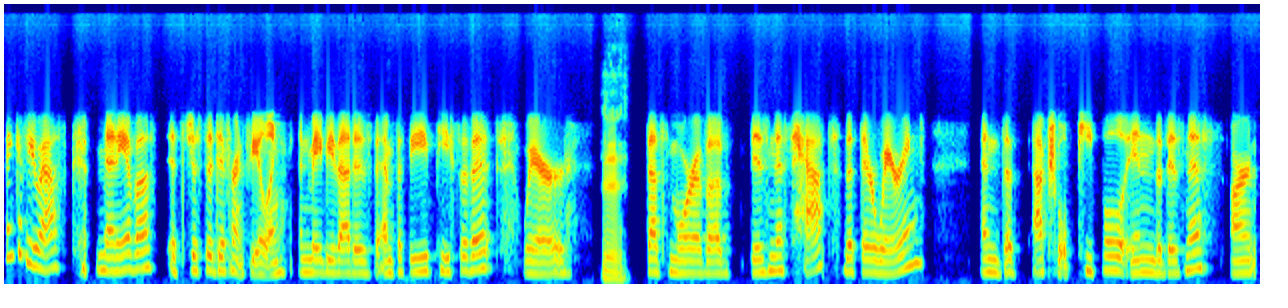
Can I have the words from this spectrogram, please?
I think if you ask many of us, it's just a different feeling. And maybe that is the empathy piece of it, where mm. that's more of a business hat that they're wearing. And the actual people in the business aren't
